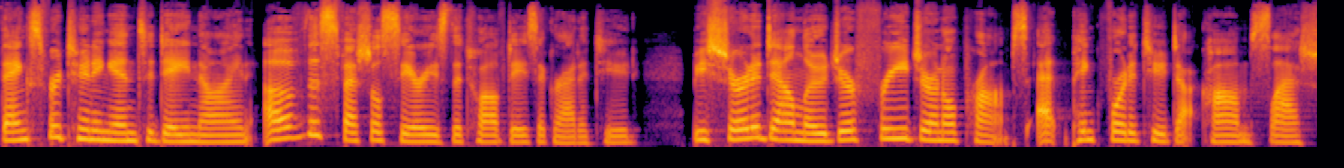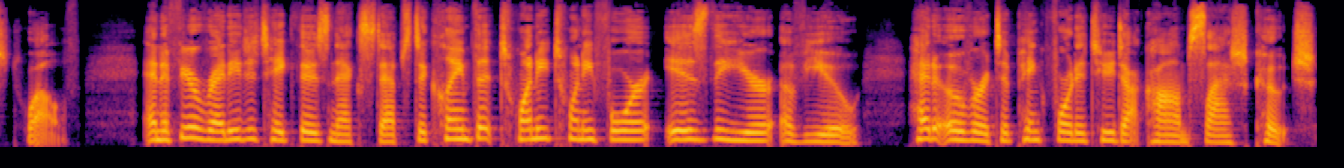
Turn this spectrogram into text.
Thanks for tuning in to day nine of the special series, The 12 Days of Gratitude. Be sure to download your free journal prompts at pinkfortitude.com slash 12. And if you're ready to take those next steps to claim that 2024 is the year of you, head over to pinkfortitude.com slash coach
